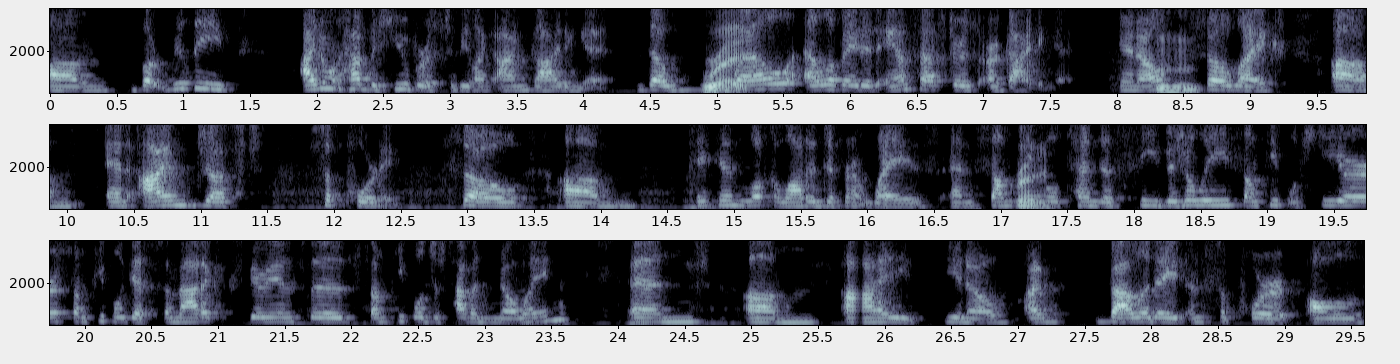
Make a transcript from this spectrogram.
um, but really i don't have the hubris to be like i'm guiding it the Right. well elevated ancestors are guiding it you know Mhm. so like um, and i'm just supporting so um, it can look a lot of different ways and some Right. people tend to see visually some people hear some people get somatic experiences some people just have a knowing and um, i you know i validate and support all of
